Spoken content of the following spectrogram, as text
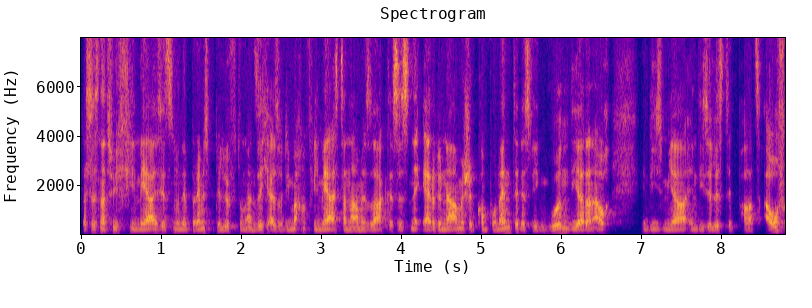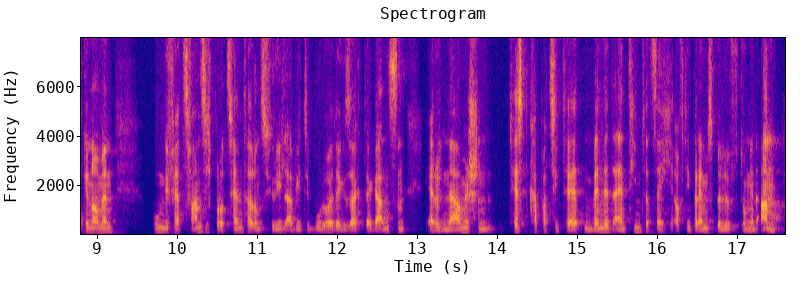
Das ist natürlich viel mehr als jetzt nur eine Bremsbelüftung an sich. Also die machen viel mehr, als der Name sagt. Es ist eine aerodynamische Komponente. Deswegen wurden die ja dann auch in diesem Jahr in diese Listed Parts aufgenommen. Ungefähr 20 Prozent hat uns Cyril Abitibul heute gesagt, der ganzen aerodynamischen Testkapazitäten wendet ein Team tatsächlich auf die Bremsbelüftungen an.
